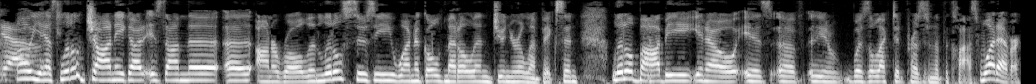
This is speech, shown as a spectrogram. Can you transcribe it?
Yeah. oh yes, little Johnny got, is on the, uh, honor roll and little Susie won a gold medal in junior Olympics and little Bobby, you know, is, uh, you know, was elected president of the class, whatever.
